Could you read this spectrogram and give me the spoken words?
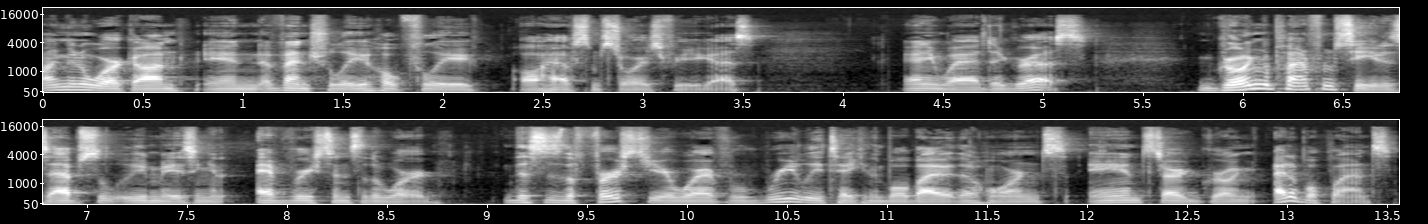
I'm gonna work on, and eventually, hopefully, I'll have some stories for you guys. Anyway, I digress. Growing a plant from seed is absolutely amazing in every sense of the word. This is the first year where I've really taken the bull by the horns and started growing edible plants.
